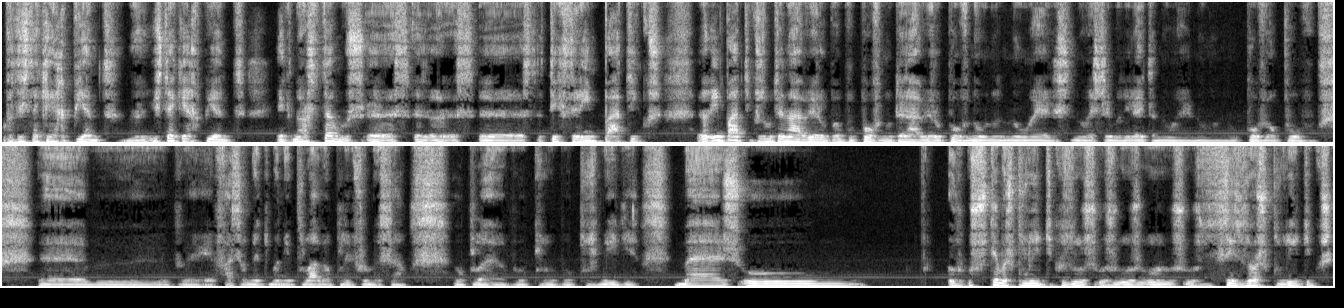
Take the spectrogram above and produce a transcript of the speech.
Mas isto é que é arrepiante. É? Isto é que é arrepiante. É que nós estamos a, ter que ser empáticos. Empáticos não tem nada a ver, o, o povo não tem nada a ver, o povo não, não, é, não é extrema-direita, não é, não, o povo é o povo. É, é facilmente manipulável pela informação ou, pela, ou, ou pelos mídias. Mas o, os sistemas políticos, os, os, os, os, decisores políticos,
